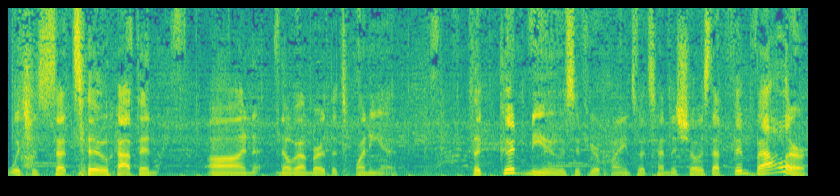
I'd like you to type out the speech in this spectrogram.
which is set to happen on November the twentieth. The good news, if you're planning to attend the show, is that Finn Balor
